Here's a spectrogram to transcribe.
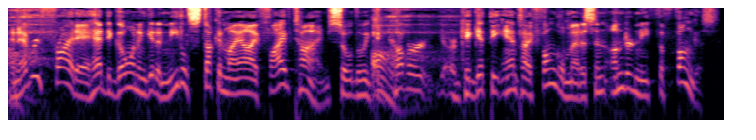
And every oh. Friday I had to go in and get a needle stuck in my eye five times so that we could oh. cover or could get the antifungal medicine underneath the fungus.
